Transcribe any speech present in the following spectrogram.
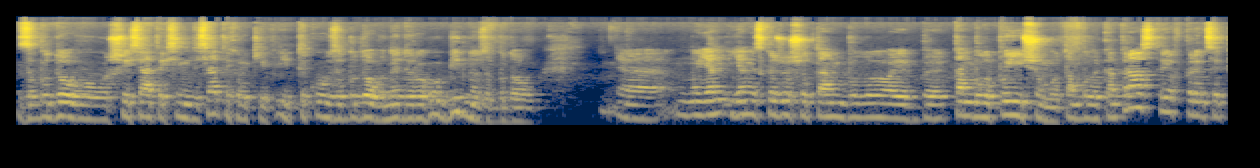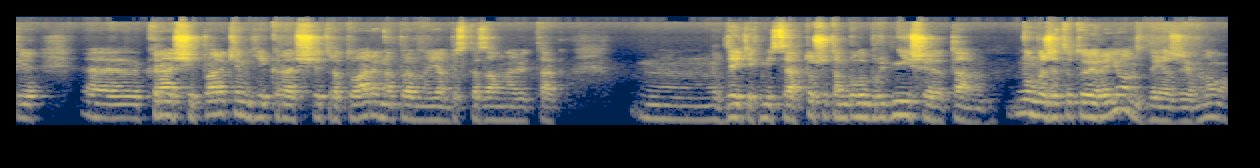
забудову 60-х, 70-х років і таку забудову недорогу, бідну забудову. Е, Ну, я, я не скажу, що там було якби там було по-іншому. Там були контрасти, в принципі, е, кращі паркінги, кращі тротуари, напевно, я би сказав навіть так. В деяких місцях. То, що там було брудніше, там, ну, може, це той район, де я жив, ну,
